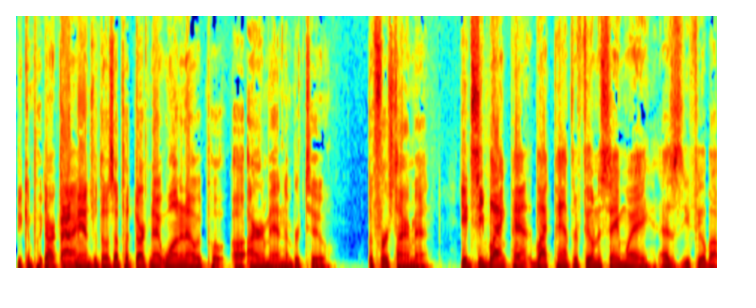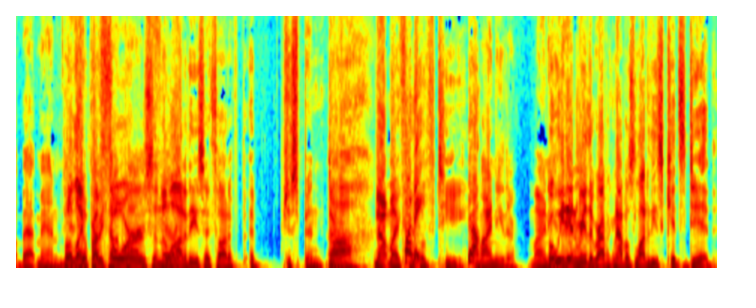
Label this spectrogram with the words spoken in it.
you can put Dark your Knight. Batmans with those. I'd put Dark Knight 1 and I would put uh, Iron Man number 2. The first Iron Man. You'd see Black, Pan- Black Panther feeling the same way as you feel about Batman. But It'll like the probably top Thors five. and a lot of these I thought have, have just been they're Ah. not my Funny. cup of tea. Yeah. Mine either. Mine. But we didn't read the graphic novels. A lot of these kids did.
